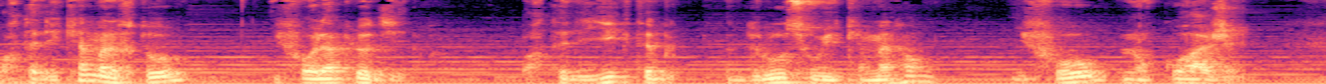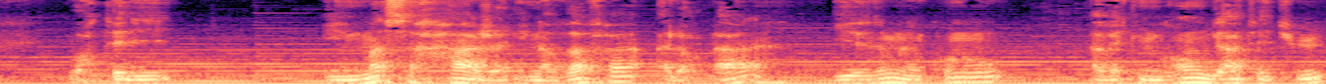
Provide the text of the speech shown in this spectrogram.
وقت اللي يكمل فطور il faut l'applaudir. وقت اللي يكتب دروس ويكملهم il faut l'encourager. وقت اللي ينمسخ حاجة ينظفها alors là يلزم نكونوا avec une grande gratitude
